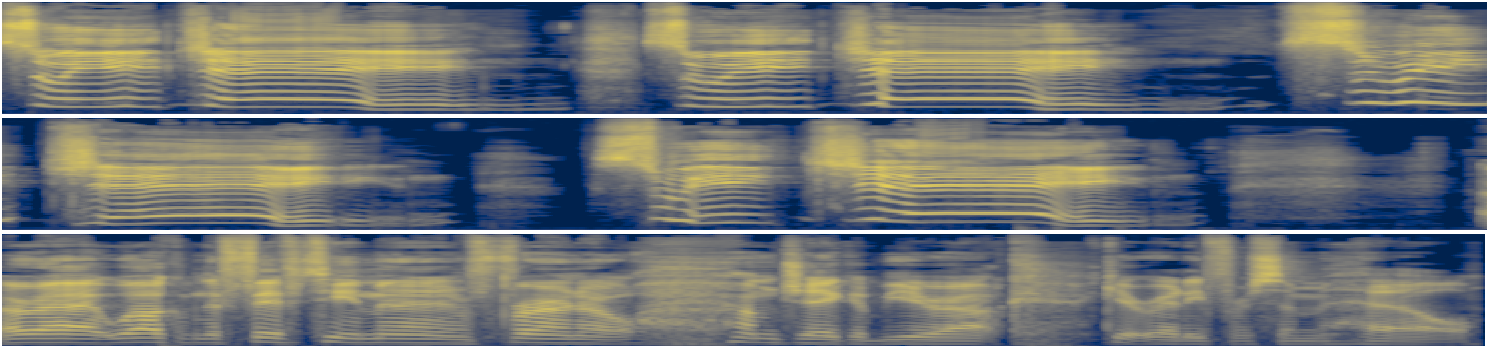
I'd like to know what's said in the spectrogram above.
Sweet Jane, Sweet Jane, Sweet Jane, Sweet Jane. All right, welcome to 15 Minute Inferno. I'm Jacob Jirak. Get ready for some hell.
